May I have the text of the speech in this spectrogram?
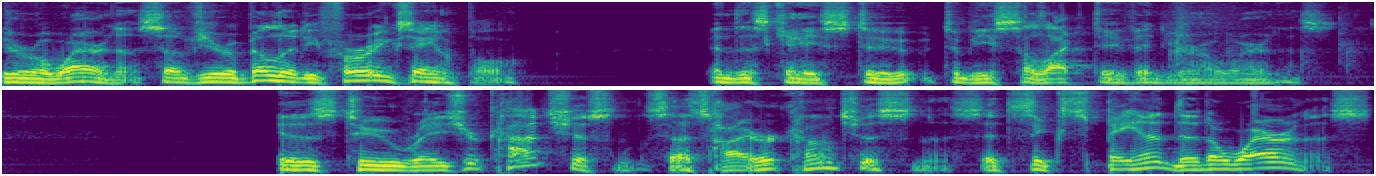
your awareness, of your ability, for example, in this case, to, to be selective in your awareness is to raise your consciousness. That's higher consciousness. It's expanded awareness.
